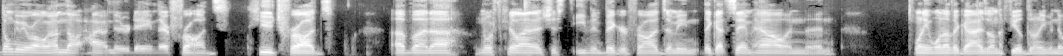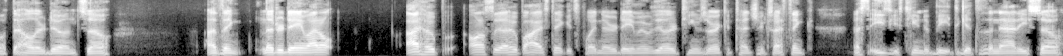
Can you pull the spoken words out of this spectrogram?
don't get me wrong, I'm not high on Notre Dame. They're frauds, huge frauds. Uh, but uh, North Carolina is just even bigger frauds. I mean, they got Sam Howell and then 21 other guys on the field that don't even know what the hell they're doing. So I think Notre Dame. I don't. I hope honestly, I hope Ohio State gets played Notre Dame over the other teams that are in contention because I think that's the easiest team to beat to get to the Natty. So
